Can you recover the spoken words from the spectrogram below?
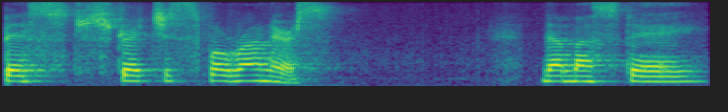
Best Stretches for Runners. Namaste.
